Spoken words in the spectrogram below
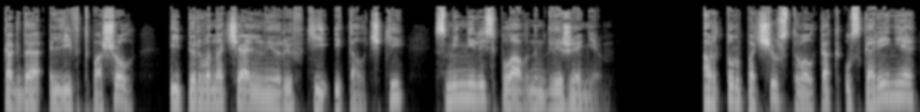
когда лифт пошел, и первоначальные рывки и толчки сменились плавным движением. Артур почувствовал, как ускорение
